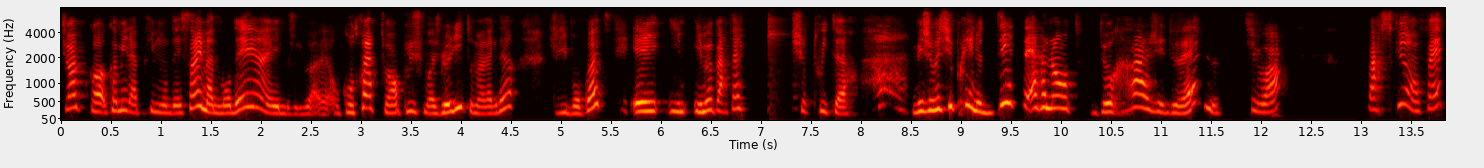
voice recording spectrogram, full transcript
tu vois, comme il a pris mon dessin, il m'a demandé, et bah, au contraire, tu vois, en plus, moi, je le lis, Thomas Wagner, je lis bon pote, et il, me partage sur Twitter. Mais je me suis pris une déferlante de rage et de haine, tu vois, parce que, en fait,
